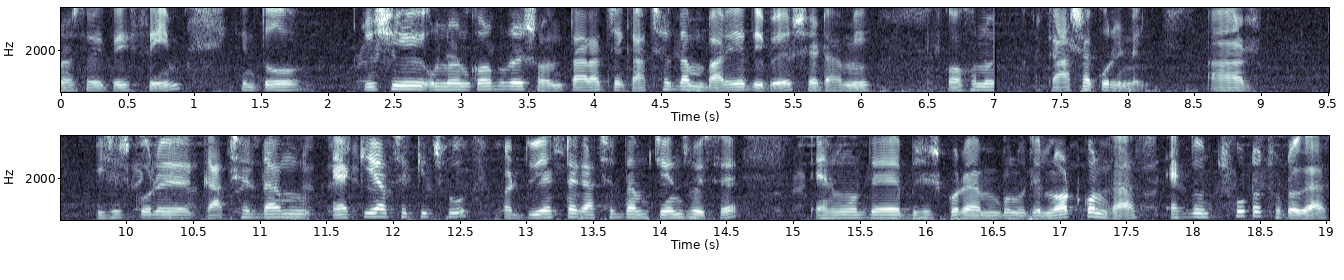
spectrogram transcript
নার্সারিতেই সেম, কিন্তু কৃষি উন্নয়ন কর্পোরেশন তারা যে গাছের দাম বাড়িয়ে দিবে, সেটা আমি কখনো আশা করি নাই। আর বিশেষ করে গাছের দাম একই আছে কিছু বাট দুই একটা গাছের দাম চেঞ্জ হয়েছে। এর মধ্যে বিশেষ করে আমি বলব যে লটকন গাছ, একদম ছোট ছোট গাছ,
